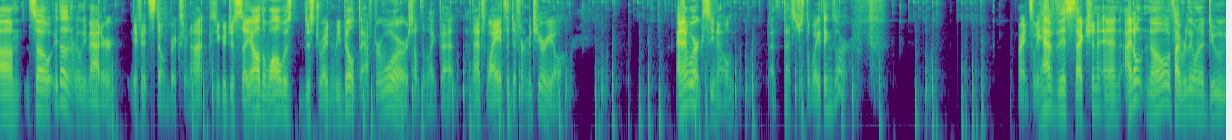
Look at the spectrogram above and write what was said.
Um, so it doesn't really matter if it's stone bricks or not, because you could just say, oh, the wall was destroyed and rebuilt after a war or something like that. And that's why it's a different material. And it works, you know. That's, that's just the way things are. Alright, so we have this section, and I don't know if I really want to do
